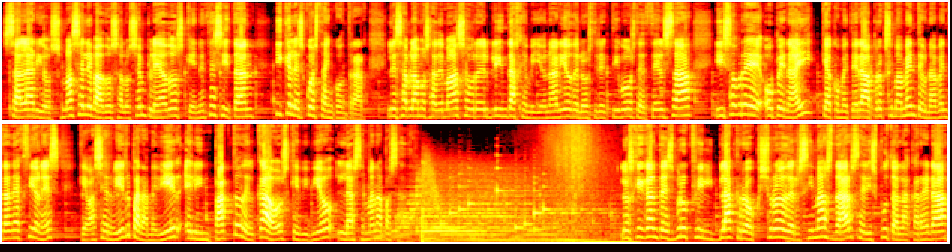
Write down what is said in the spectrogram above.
salarios más elevados a los empleados que necesitan y que les cuesta encontrar. Les hablamos además sobre el blindaje millonario de los directivos de Celsa y sobre OpenAI, que acometerá próximamente una venta de acciones que va a servir para medir el impacto del caos que vivió la semana pasada. Los gigantes Brookfield, BlackRock, Schroders y Masdar se disputan la carrera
